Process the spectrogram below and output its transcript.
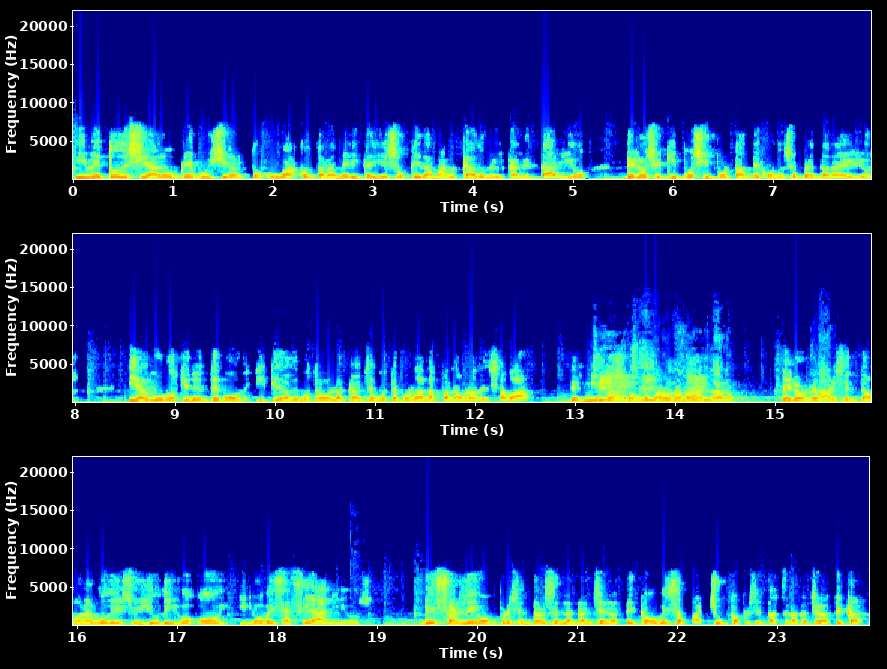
Y Beto decía algo que es muy cierto. Jugás contra la América y eso queda marcado en el calendario de los equipos importantes cuando se enfrentan a ellos. Y algunos tienen temor y queda demostrado en la cancha. ¿Vos te acordás las palabras de Sabá? Del miedo Sí, que lo sí, tomaron a mal. claro. Pero Claro. representaban algo de eso. Y yo digo hoy, y lo ves hace años, ves a León presentarse en la cancha de la Azteca o ves a Pachuca presentarse en la cancha de la Azteca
